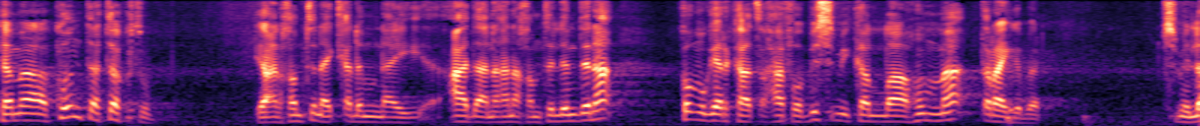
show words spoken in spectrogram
ከማ ኩንተ ተክቱብ ያኒ ከምቲ ናይ ቀደም ናይ ዓዳ ናህና ከምቲ ልምድና ከምኡ ጌርካ ጽሓፎ ብስሚካ ላሁማ ጥራይ ግበር ብስሚላ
